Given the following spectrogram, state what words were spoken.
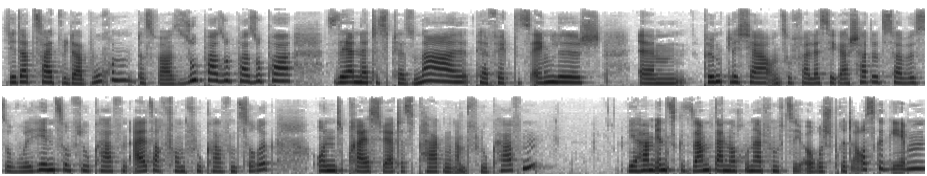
jederzeit wieder buchen. Das war super, super, super. Sehr nettes Personal, perfektes Englisch, ähm, pünktlicher und zuverlässiger Shuttle-Service sowohl hin zum Flughafen als auch vom Flughafen zurück und preiswertes Parken am Flughafen. Wir haben insgesamt dann noch 150 Euro Sprit ausgegeben,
